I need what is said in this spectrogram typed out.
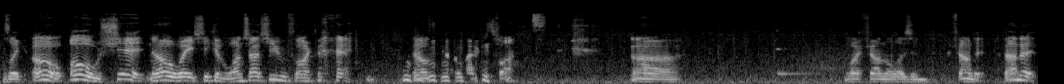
was like, oh, oh shit, no, wait, she can one shot you. Fuck that. That was my response. Uh, oh, I found the legend. I found it. I found it.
